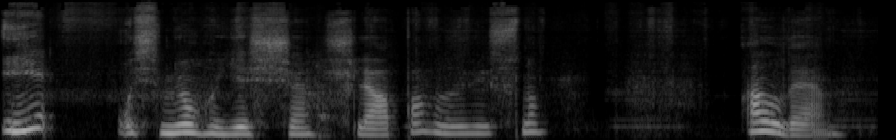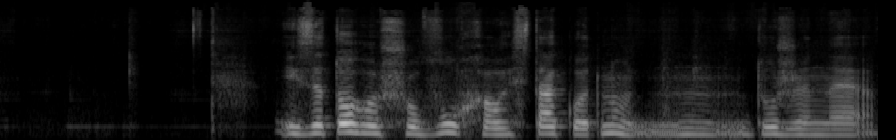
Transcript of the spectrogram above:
І ось в нього є ще шляпа, звісно. Але із-за того, що вуха ось так от, ну, дуже не,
